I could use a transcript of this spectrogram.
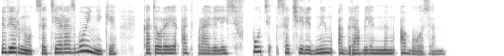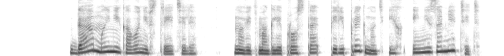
вернутся те разбойники, которые отправились в путь с очередным ограбленным обозом? Да, мы никого не встретили, но ведь могли просто перепрыгнуть их и не заметить.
